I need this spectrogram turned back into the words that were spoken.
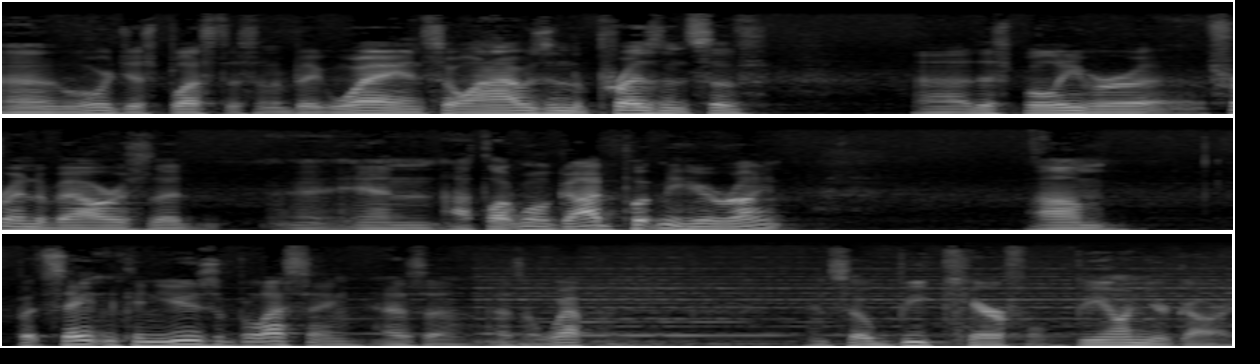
uh, the Lord just blessed us in a big way. And so when I was in the presence of uh, this believer, a friend of ours, that, and I thought, well, God put me here, right? Um, but Satan can use a blessing as a as a weapon, and so be careful, be on your guard.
